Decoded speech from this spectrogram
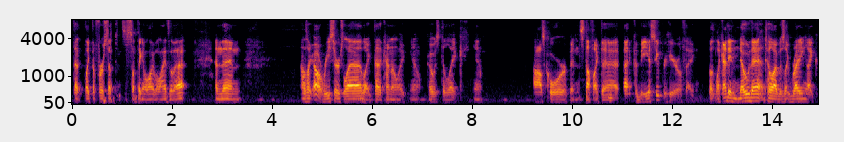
That like the first sentence is something along the lines of that, and then I was like, oh, research lab, like that kind of like you know goes to like you know Oscorp and stuff like that. That could be a superhero thing, but like I didn't know that until I was like writing like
